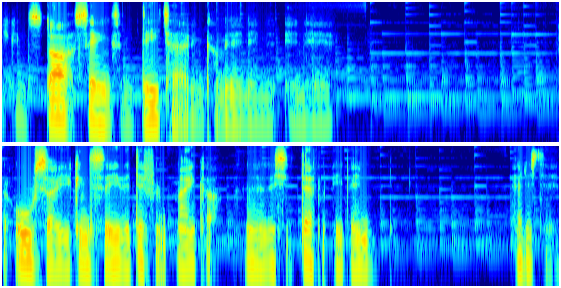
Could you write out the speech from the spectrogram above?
You can start seeing some detailing coming in, in in here. But also you can see the different makeup. Uh, this has definitely been edited.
